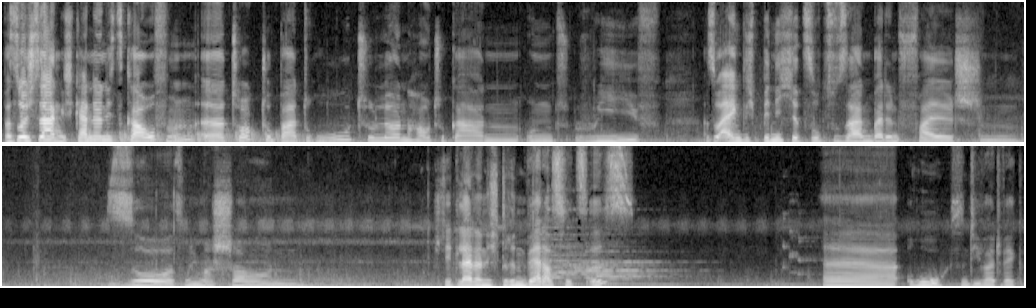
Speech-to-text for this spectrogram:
Was soll ich sagen? Ich kann ja nichts kaufen. Äh, talk to Badru to learn how to garden und Reef. Also eigentlich bin ich jetzt sozusagen bei den Falschen. So, jetzt muss ich mal schauen. Steht leider nicht drin, wer das jetzt ist. Äh, oh, sind die weit weg.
